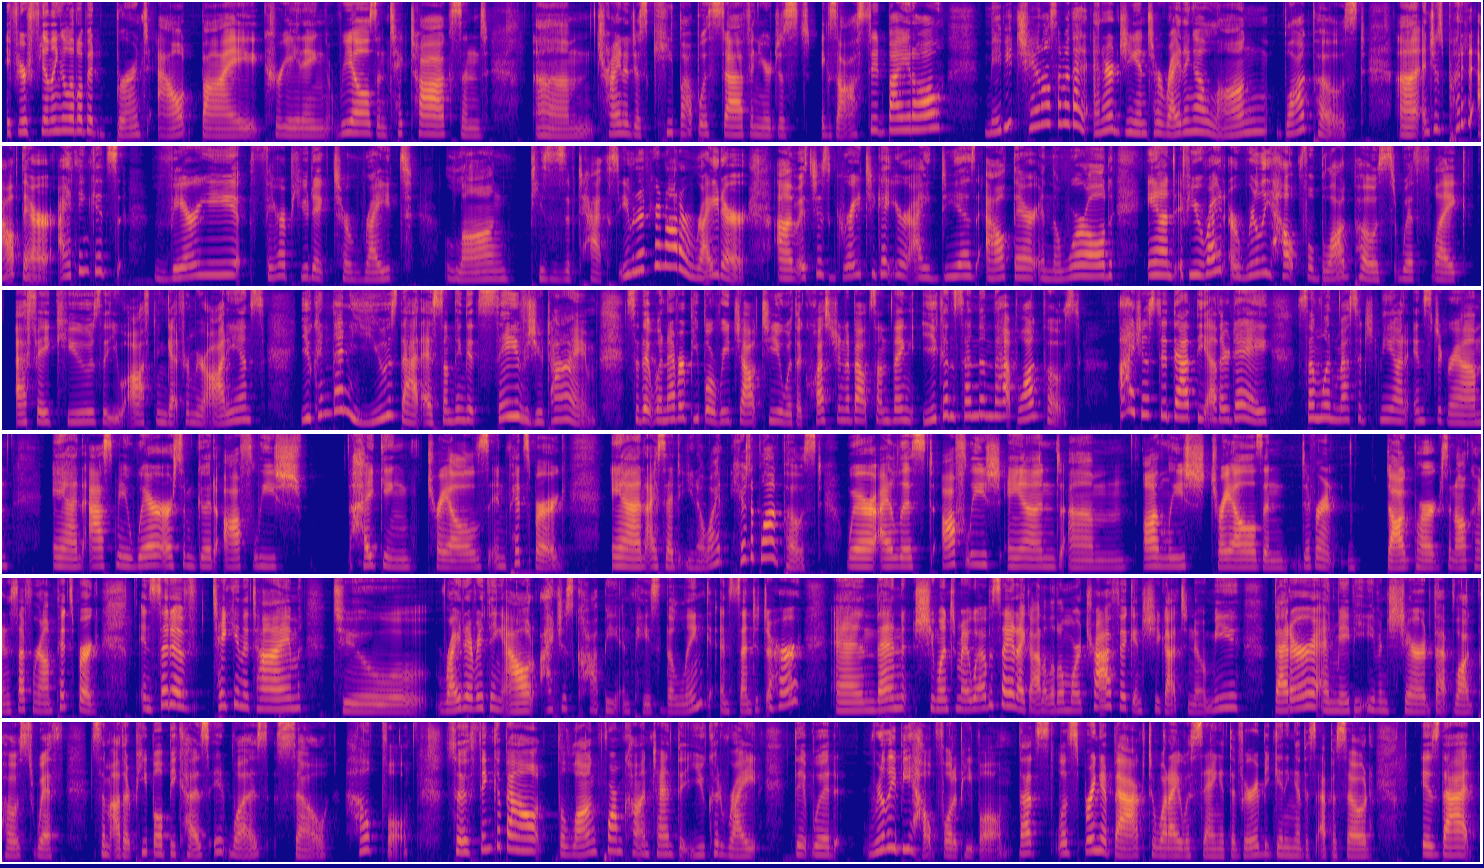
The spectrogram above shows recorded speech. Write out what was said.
If you're feeling a little bit burnt out by creating reels and TikToks and um, trying to just keep up with stuff and you're just exhausted by it all, maybe channel some of that energy into writing a long blog post uh, and just put it out there. I think it's very therapeutic to write long pieces of text, even if you're not a writer. Um, it's just great to get your ideas out there in the world. And if you write a really helpful blog post with like FAQs that you often get from your audience, you can then use that as something that saves you time so that whenever people reach out to you with a question about something, you can send them that blog post. I just did that the other day. Someone messaged me on Instagram and asked me where are some good off leash hiking trails in Pittsburgh. And I said, you know what? Here's a blog post where I list off leash and um, on leash trails and different dog parks and all kind of stuff around Pittsburgh. Instead of taking the time to write everything out, I just copy and pasted the link and sent it to her. And then she went to my website. I got a little more traffic and she got to know me better and maybe even shared that blog post with some other people because it was so helpful. So think about the long form content that you could write that would really be helpful to people. That's let's bring it back to what I was saying at the very beginning of this episode is that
